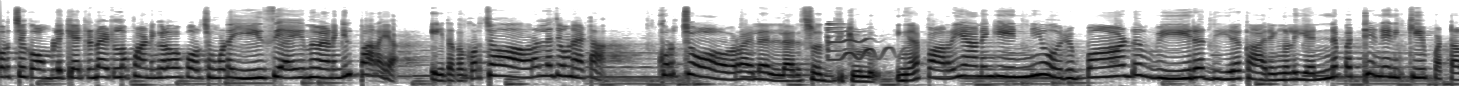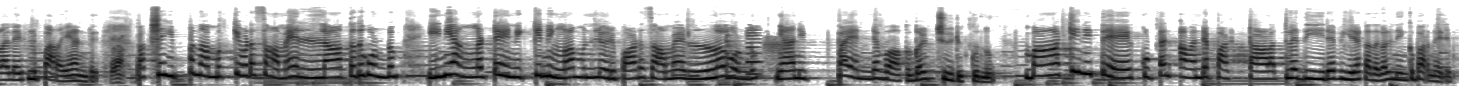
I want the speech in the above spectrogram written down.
കുറച്ച് കോംപ്ലിക്കേറ്റഡ് ആയിട്ടുള്ള പണികളൊക്കെ കുറച്ചും കൂടെ ഈസി ആയി എന്ന് വേണമെങ്കിൽ പറയാം. ഇതൊക്കെ കുറച്ച് ഓവറല്ല ജൂണേട്ടാ? കുറച്ച് ഓവറായാലും എല്ലാരും ശ്രദ്ധിക്കുള്ളൂ. ഞാൻ പറയുകയാണെങ്കിൽ ഇനി ഒരുപാട് വീരധീര കാര്യങ്ങൾ എന്നെ പറ്റി തന്നെ എനിക്ക് പട്ടാള ലൈഫിൽ പറയാനുണ്ട്. പക്ഷെ ഇപ്പൊ നമുക്കിവിടെ സമയമില്ലാത്തത് കൊണ്ടും ഇനി അങ്ങോട്ട് എനിക്ക് നിങ്ങളെ മുന്നിൽ ഒരുപാട് സമയമുള്ളത് കൊണ്ടും ഞാൻ ഇപ്പൊ എന്റെ വാക്കുകൾ ചുരുക്കുന്നു. ബാക്കി ഇനി തേക്കുട്ടൻ അവന്റെ പട്ടാളത്തിലെ ധീര വീര കഥകൾ നിങ്ങൾക്ക് പറഞ്ഞുതരും.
